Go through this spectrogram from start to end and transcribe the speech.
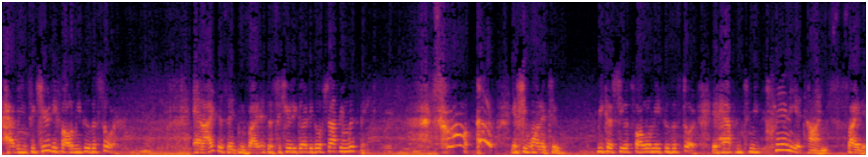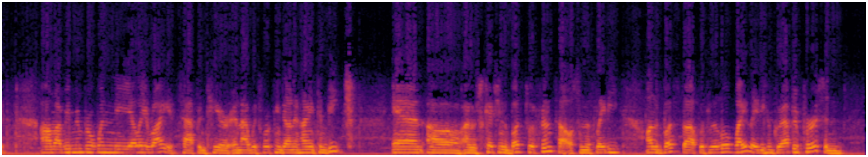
having security follow me through the store. And I just invited the security guard to go shopping with me. If she wanted to, because she was following me through the store. It happened to me plenty of times, sighted. Um, I remember when the LA riots happened here, and I was working down in Huntington Beach and uh, I was catching the bus to a friend's house, and this lady on the bus stop was a little white lady who grabbed her purse and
